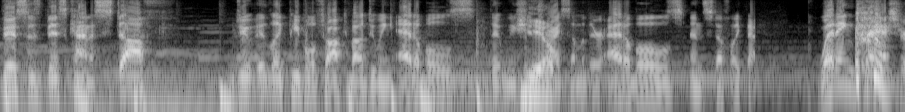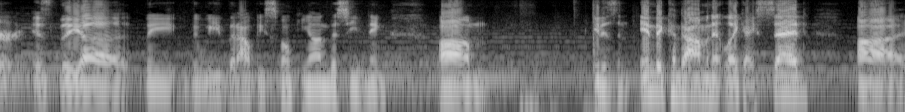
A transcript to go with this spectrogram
this is this kind of stuff. Do it like people have talked about doing edibles that we should Yep. try some of their edibles and stuff like that. Wedding Crasher is the uh, the the weed that I'll be smoking on this evening. Um, it is an indica dominant, like I said. Uh,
